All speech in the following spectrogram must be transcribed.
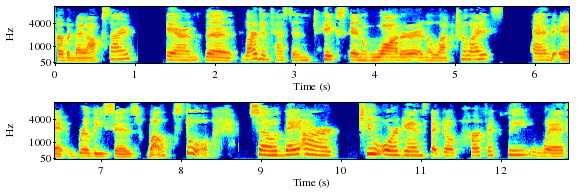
carbon dioxide and the large intestine takes in water and electrolytes and it releases, well, stool. So they are two organs that go perfectly with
